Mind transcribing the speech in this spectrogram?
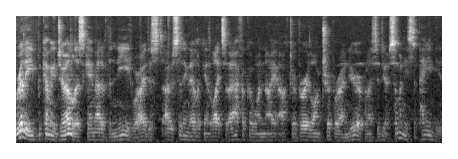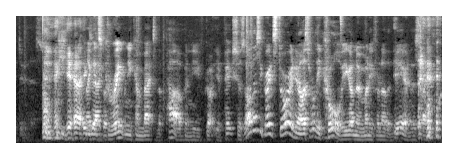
really becoming a journalist came out of the need where I just I was sitting there looking at the lights of Africa one night after a very long trip around Europe, and I said, you know, someone needs to pay me to do this. yeah, exactly. Like it's great when you come back to the pub and you've got your pictures. Oh, that's a great story. You know, that's really cool. But you got no money for another beer, and it's like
